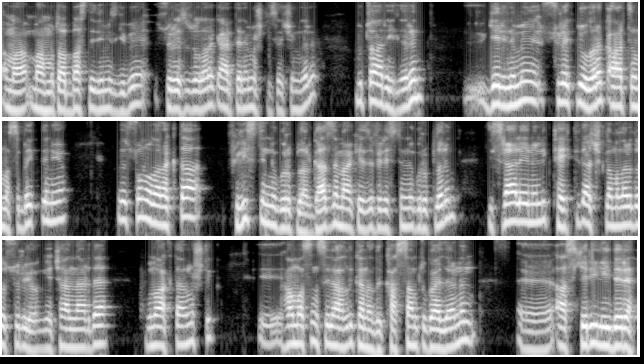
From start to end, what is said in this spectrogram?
Ama Mahmut Abbas dediğimiz gibi süresiz olarak ertelemişti seçimleri. Bu tarihlerin e, gerilimi sürekli olarak artırması bekleniyor. Ve son olarak da Filistinli gruplar, Gazze merkezli Filistinli grupların İsrail'e yönelik tehdit açıklamaları da sürüyor. Geçenlerde bunu aktarmıştık. Ee, Hamas'ın silahlı kanadı Kassam Tugaylarının e, askeri lideri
